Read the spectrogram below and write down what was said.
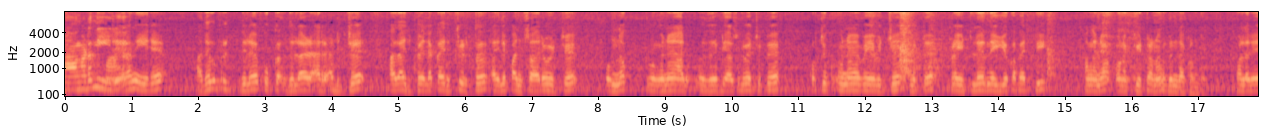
മാങ്ങയുടെ നീര്. നീര്. അത് ഇതിൽ കുക്ക ഇതിൽ അടിച്ച് അത് അരിപ്പയിലൊക്കെ അരിച്ചെടുത്ത് അതിൽ പഞ്ചസാര ഒഴിച്ച് ഒന്ന് ഇങ്ങനെ ഇത് ഗ്യാസിൽ വെച്ചിട്ട് കുറച്ച് ഇങ്ങനെ വേവിച്ച് എന്നിട്ട് പ്ലേറ്റിൽ നെയ്യൊക്കെ പറ്റി അങ്ങനെ ഉണക്കിയിട്ടാണ് ഇത് ഉണ്ടാക്കുന്നത് വളരെ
